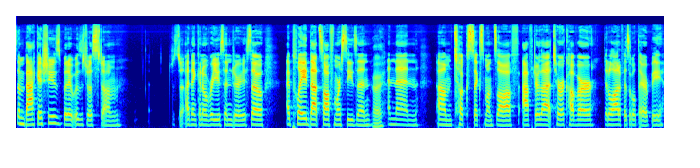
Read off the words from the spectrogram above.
some back issues, but it was just, um, just I think an overuse injury. So I played that sophomore season, Okay. and then um, took six months off after that to recover. Did a lot of physical therapy,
